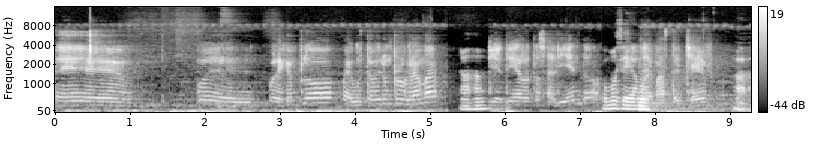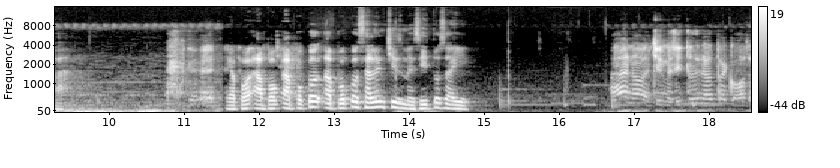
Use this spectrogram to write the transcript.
Eh, pues, por ejemplo, me gusta ver un programa Ajá. que ya tiene rato saliendo. ¿Cómo se De llama? Masterchef. Ajá. ¿Y a, po- a po- a poco, ¿A poco salen chismecitos ahí? Ah, no, el chismecito era otra cosa.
